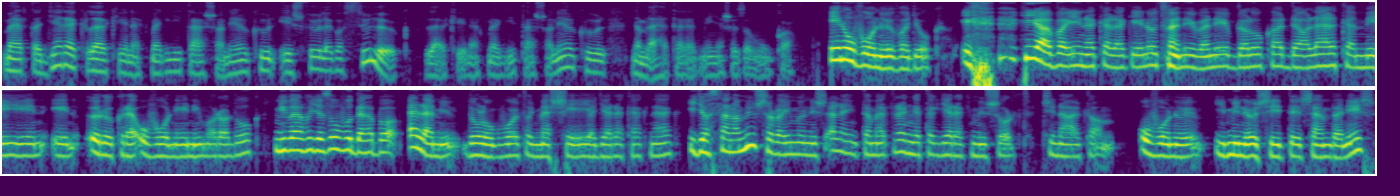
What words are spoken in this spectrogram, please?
Mert a gyerek lelkének megnyitása nélkül, és főleg a szülők lelkének megnyitása nélkül nem lehet eredményes ez a munka. Én óvónő vagyok. Hiába énekelek én 50 éve népdalokat, de a lelkem mélyén én örökre óvónéni maradok, mivel hogy az óvodába elemi dolog volt, hogy mesélj a gyerekeknek. Így aztán a műsoraimon is eleinte, mert rengeteg gyerekműsort csináltam óvónő minősítésemben is.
